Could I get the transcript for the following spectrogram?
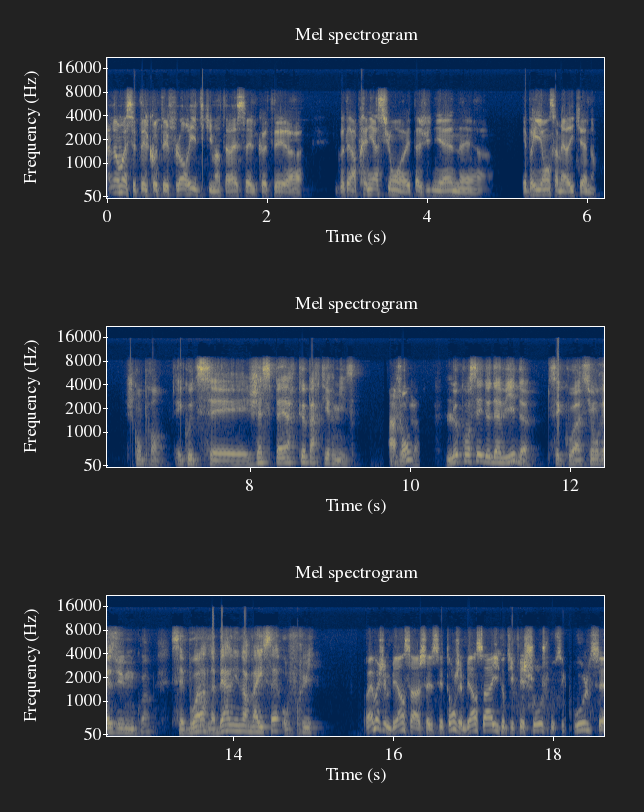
Ah non, moi, c'était le côté Floride qui m'intéressait, le côté, euh, le côté imprégnation états-unienne et, brillance américaine. Je comprends. Écoute, c'est j'espère que partie remise. À fond Le conseil de David, c'est quoi Si on résume, quoi? C'est boire de la Berliner Weisse aux fruits. Ouais, moi j'aime bien ça. C'est temps, j'aime bien ça. Quand il fait chaud, je trouve c'est cool. C'est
